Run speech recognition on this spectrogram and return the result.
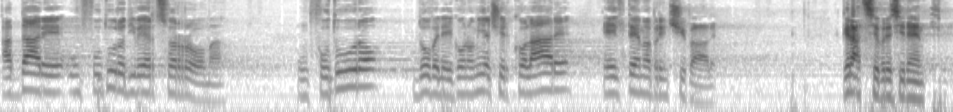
a dare un futuro diverso a Roma, un futuro dove l'economia circolare è il tema principale. Grazie Presidente.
